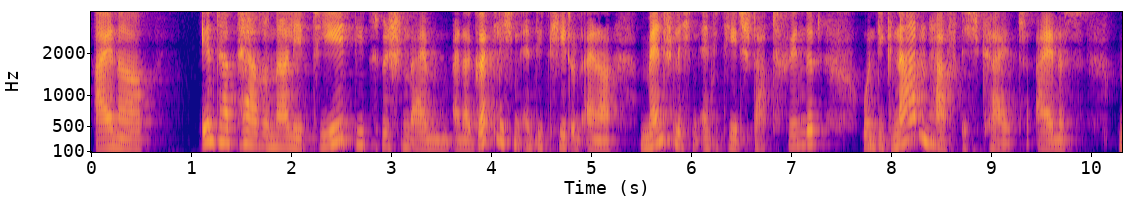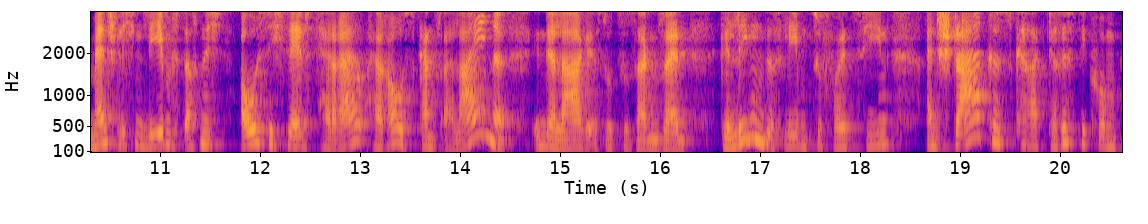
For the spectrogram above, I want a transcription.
einer Interpersonalität, die zwischen einem, einer göttlichen Entität und einer menschlichen Entität stattfindet und die Gnadenhaftigkeit eines menschlichen Lebens, das nicht aus sich selbst heraus ganz alleine in der Lage ist, sozusagen sein gelingendes Leben zu vollziehen, ein starkes Charakteristikum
